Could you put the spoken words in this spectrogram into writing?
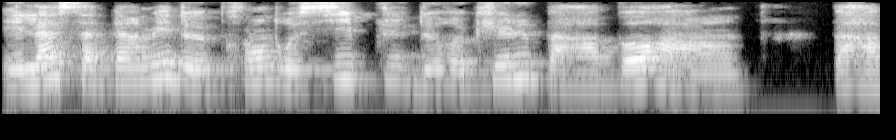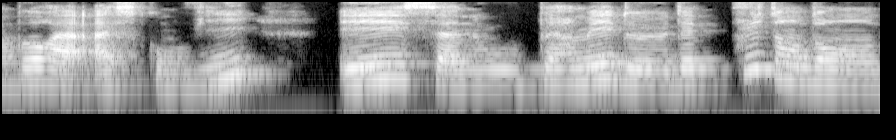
Et là, ça permet de prendre aussi plus de recul par rapport à, ce qu'on vit. Et ça nous permet d'être plus dans,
